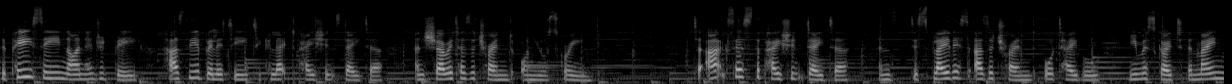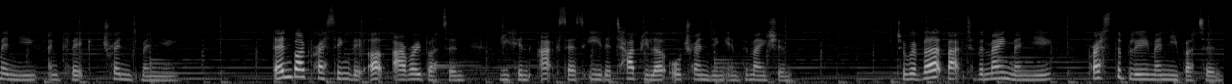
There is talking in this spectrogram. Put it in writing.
The PC900B has the ability to collect patients' data and show it as a trend on your screen. To access the patient data and display this as a trend or table, you must go to the main menu and click Trend menu. Then by pressing the up arrow button, you can access either tabular or trending information. To revert back to the main menu, press the blue menu button.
